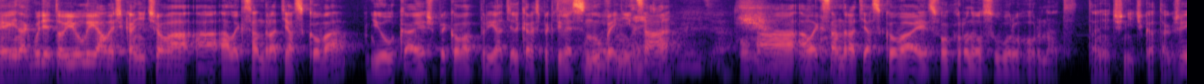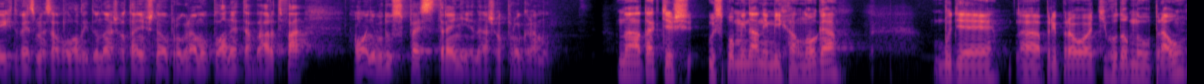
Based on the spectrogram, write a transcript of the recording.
Hej, inak bude to Julia Leškaničová a Alexandra Ťasková. Julka je špeková priateľka, respektíve snúbenica. A Alexandra Ťasková je z folklórneho súboru Hornat, tanečnička. Takže ich dve sme zavolali do nášho tanečného programu Planeta Bartfa a oni budú spestrenie nášho programu. No a taktiež už spomínaný Michal Noga bude a, pripravovať hudobnú úpravu.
